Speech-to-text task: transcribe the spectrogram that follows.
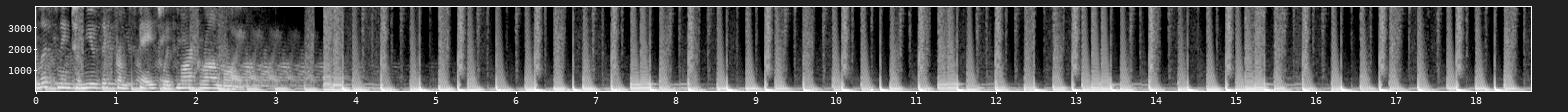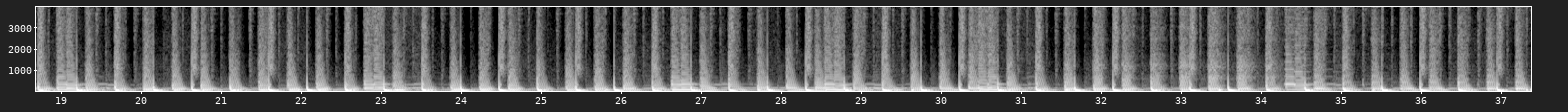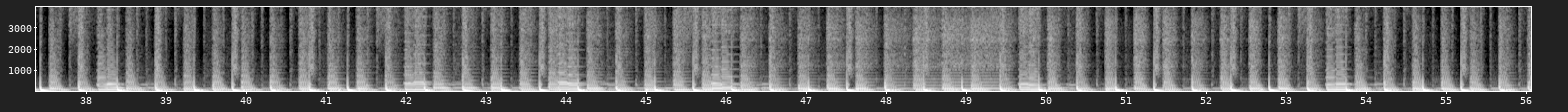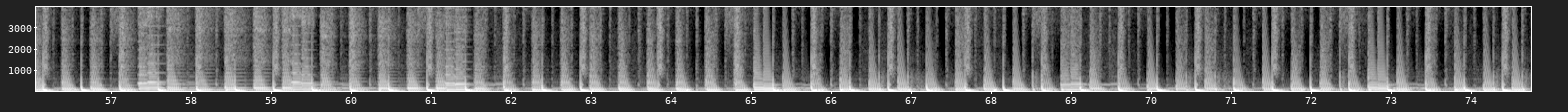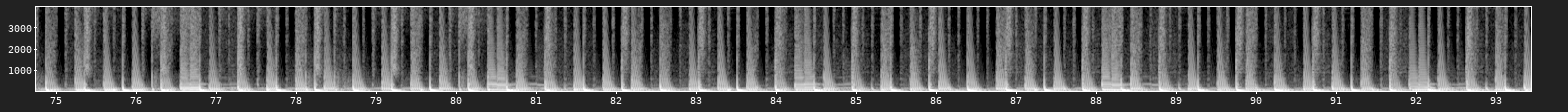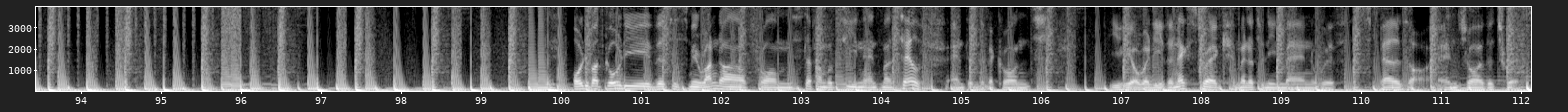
Listening to Music from Space with Marc Romboy. Oldie but Goldie, this is Miranda from Stephan Bodzin and myself. And in the background, you hear already the next track, Melatonin Man with Spelzer. Enjoy the trip.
